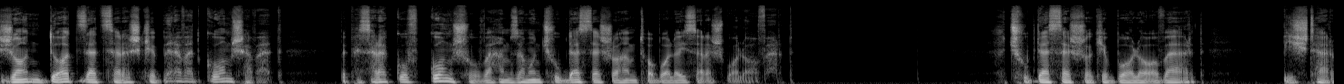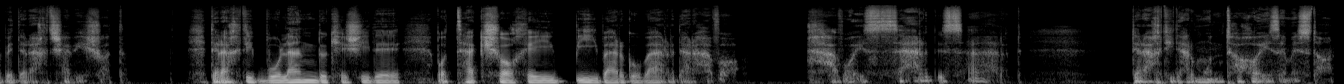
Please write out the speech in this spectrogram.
ژان داد زد سرش که برود گم شود. به پسرک گفت گم شو و همزمان چوب دستش را هم تا بالای سرش بالا آورد. چوب دستش را که بالا آورد بیشتر به درخت شبیه شد. درختی بلند و کشیده با تک شاخه بی برگ و بر در هوا. هوای سرد سرد. درختی در منتهای زمستان.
